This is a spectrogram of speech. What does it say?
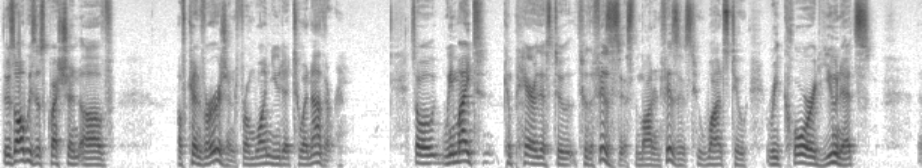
there's always this question of, of conversion from one unit to another. So we might compare this to, to the physicist, the modern physicist, who wants to record units uh,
